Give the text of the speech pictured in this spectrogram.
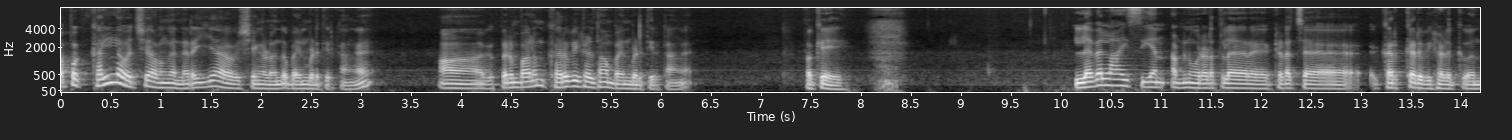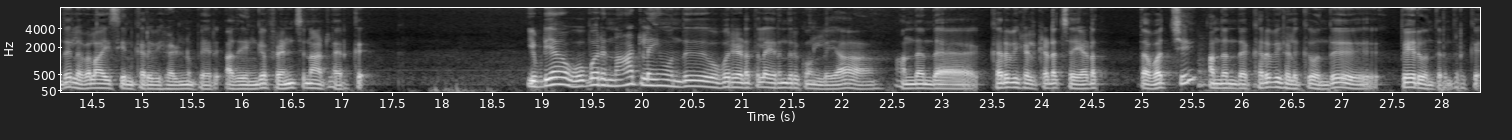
அப்போ கல்லை வச்சு அவங்க நிறையா விஷயங்கள் வந்து பயன்படுத்தியிருக்காங்க. பெரும்பாலும் கருவிகள் தான் பயன்படுத்தியிருக்காங்க. ஓகே. லெவலாய்சியன் அப்படின்னு ஒரு இடத்துல கிடச்ச கற்கருவிகளுக்கு வந்து லெவலாய்சியன் கருவிகள்னு பேர். அது எங்கே ஃப்ரெஞ்சு நாட்டில் இருக்குது இப்படியா ஒவ்வொரு நாட்டிலையும் வந்து ஒவ்வொரு இடத்துல இருந்திருக்கும் இல்லையா? அந்தந்த கருவிகள் கிடைச்ச இடத்த வச்சு அந்தந்த கருவிகளுக்கு வந்து பேர் வந்திருந்திருக்கு.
